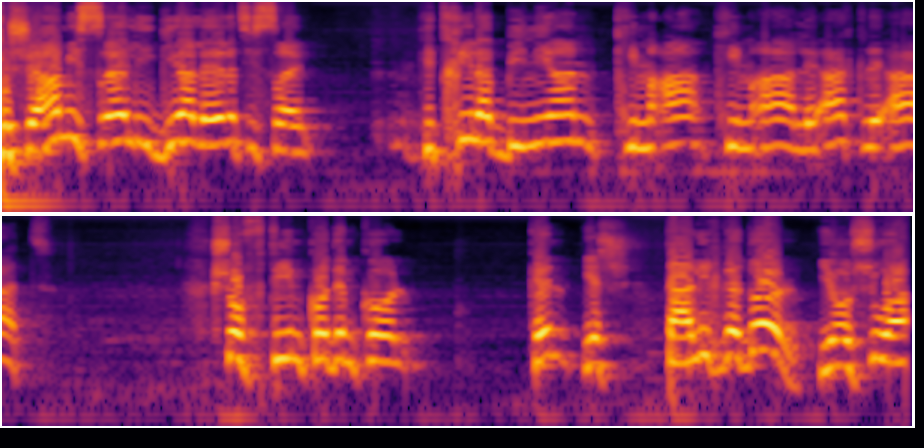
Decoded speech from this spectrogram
כשעם ישראל הגיע לארץ ישראל, התחיל הבניין כמעה כמעה, לאט לאט. שופטים קודם כל, כן? יש תהליך גדול. יהושע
